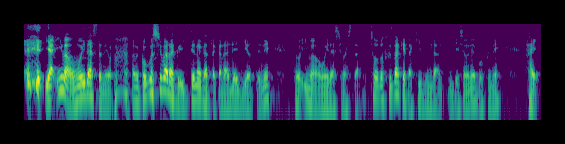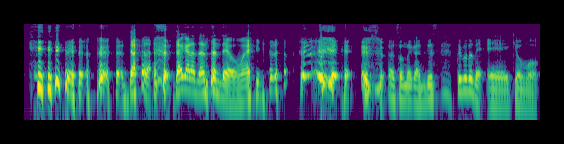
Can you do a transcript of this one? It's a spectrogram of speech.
いや、今思い出したのよ。あの、ここしばらく行ってなかったから、レディオってね。そう、今思い出しました。ちょうどふざけた気分なんでしょうね、僕ね。はい。だから、だから何なんだよ、お前、みたいな。そんな感じです。ということで、えー今日も、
